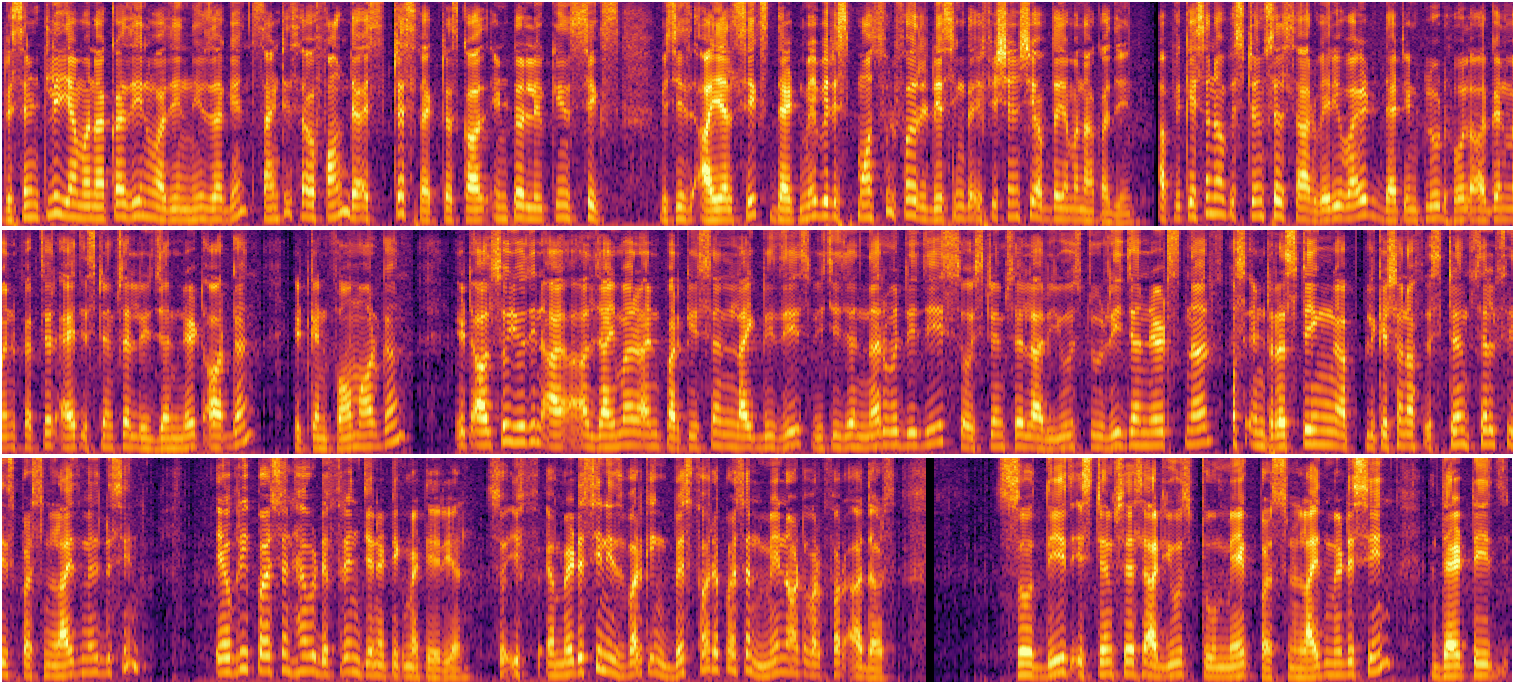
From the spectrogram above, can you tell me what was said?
Recently, Yamanaka gene was in news again. Scientists have found a stress factor called interleukin 6, which is IL-6, that may be responsible for reducing the efficiency of the Yamanaka gene. Application of stem cells are very wide that include whole organ manufacture as stem cell regenerate organ. It can form organ it also used in uh, Alzheimer and Parkinson like disease which is a nerve disease. So stem cell are used to regenerate nerve. Most interesting application of stem cells is personalized medicine. Every person have a different genetic material. So if a medicine is working best for a person may not work for others. So these stem cells are used to make personalized medicine that is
